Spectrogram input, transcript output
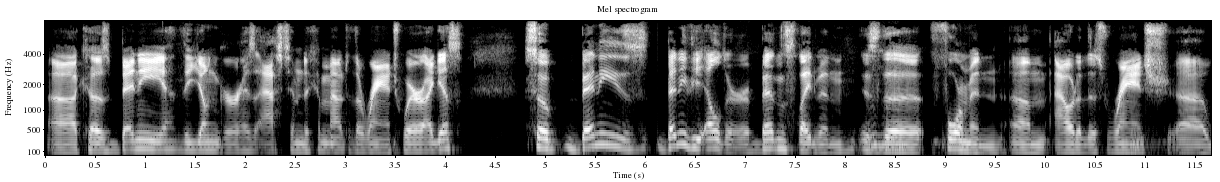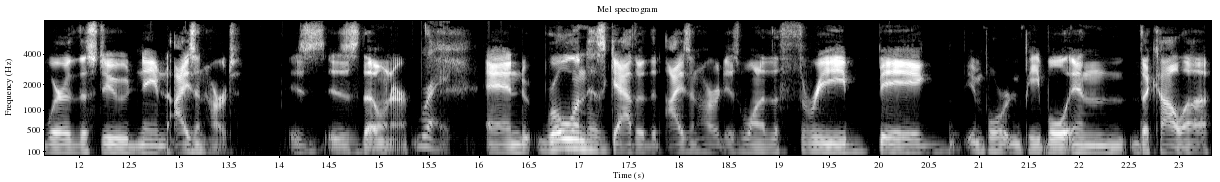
Because Benny the younger has asked him to come out to the ranch, where I guess so. Benny's Benny the elder, Ben Slightman, is the foreman um, out of this ranch uh, where this dude named Eisenhart is is the owner right. and Roland has gathered that Eisenhart is one of the three big important people in the Calla,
